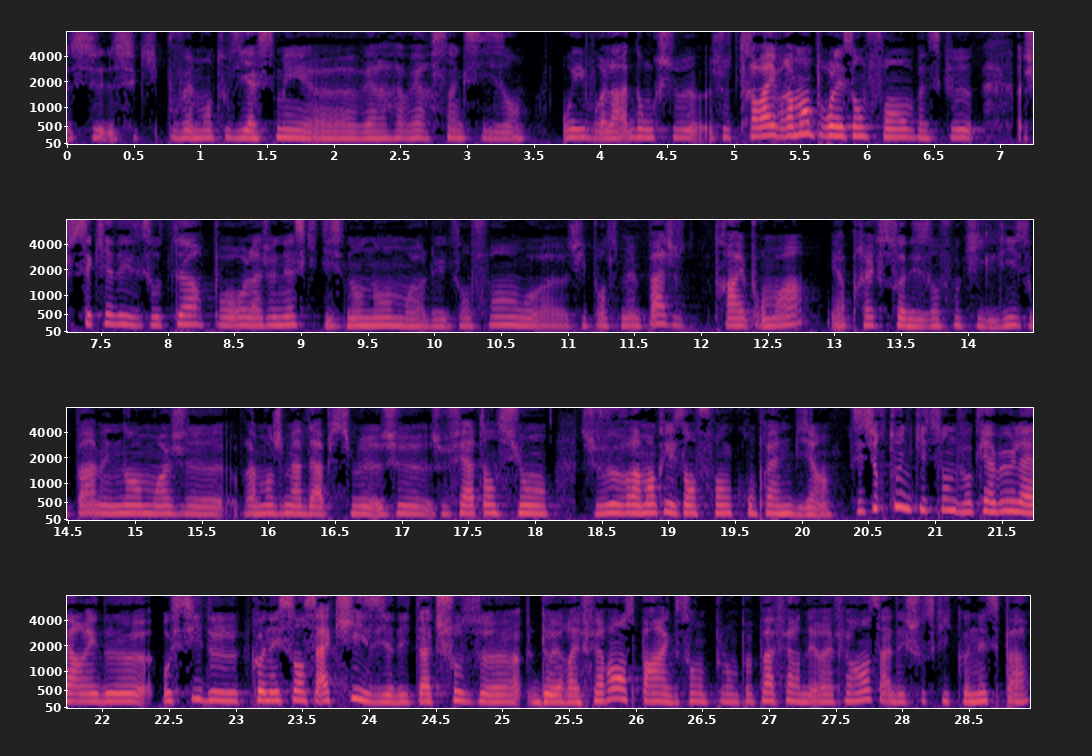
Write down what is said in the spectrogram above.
ce, qui pouvait m'enthousiasmer euh, vers, vers 5-6 ans. Oui, voilà. Donc, je, je travaille vraiment pour les enfants parce que je sais qu'il y a des auteurs pour la jeunesse qui disent non, non, moi, les enfants, j'y pense même pas. Travaille pour moi. Et après, que ce soit des enfants qui lisent ou pas, mais non, moi, je vraiment, je m'adapte. Je, je, je fais attention. Je veux vraiment que les enfants comprennent bien. C'est surtout une question de vocabulaire et de aussi de connaissances acquises. Il y a des tas de choses euh, de référence, par exemple. On peut pas faire des références à des choses qu'ils connaissent pas.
